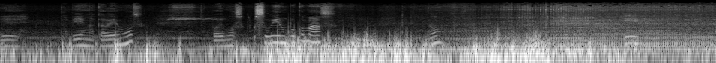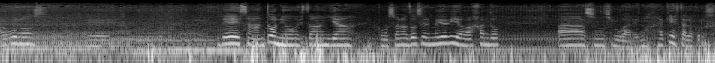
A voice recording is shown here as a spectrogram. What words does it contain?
Eh, también acá vemos, podemos subir un poco más, ¿no? Y algunos eh, de San Antonio están ya, como son las 12 del mediodía, bajando a sus lugares. Aquí está la cruz.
